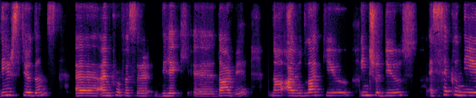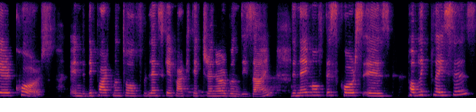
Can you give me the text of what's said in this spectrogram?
Dear students, uh, I'm Professor Dilek uh, Darby. Now I would like you introduce a second year course in the Department of Landscape Architecture and Urban Design. The name of this course is Public Places,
